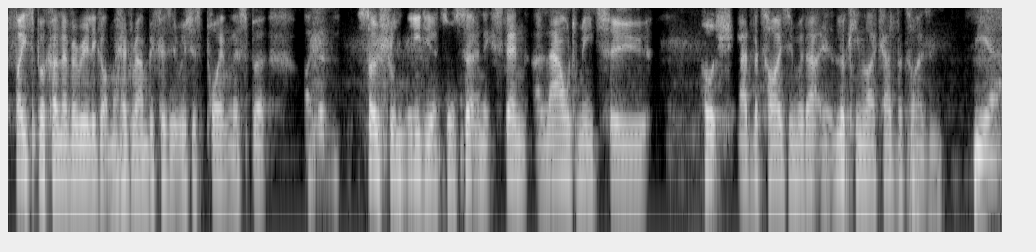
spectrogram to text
Facebook I never really got my head around because it was just pointless. But I, social media to a certain extent allowed me to push advertising without it looking like advertising Yeah.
